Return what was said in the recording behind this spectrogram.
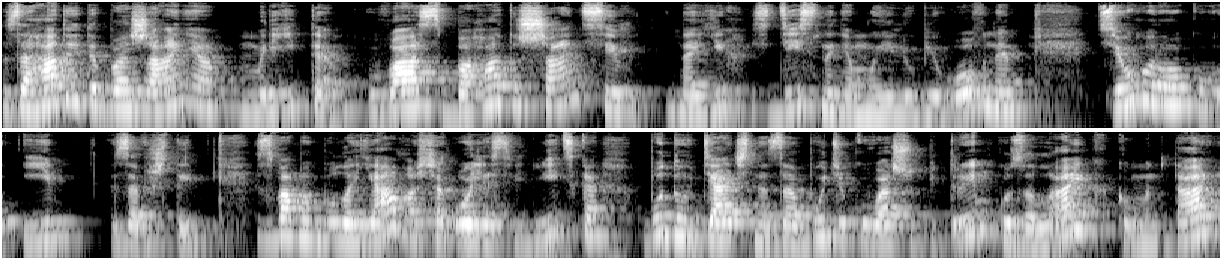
Загадуйте бажання, мрійте. У вас багато шансів на їх здійснення, мої любі овни, цього року і завжди. З вами була я, ваша Оля Свідніцька. Буду вдячна за будь-яку вашу підтримку, за лайк, коментар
